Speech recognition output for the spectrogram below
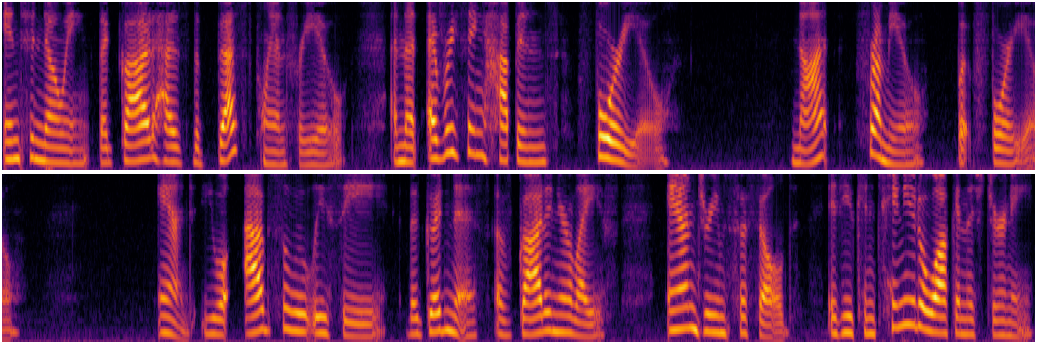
into knowing that God has the best plan for you and that everything happens for you, not from you, but for you. And you will absolutely see the goodness of God in your life and dreams fulfilled if you continue to walk in this journey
